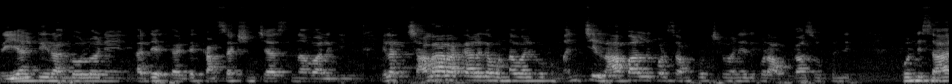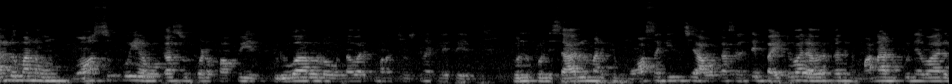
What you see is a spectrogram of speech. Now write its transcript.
రియాలిటీ రంగంలోని అదే అంటే కన్‌స్ట్రక్షన్ చేస్తున్న వాళ్ళకి, ఇలా చాలా రకాలుగా ఉన్న వాళ్ళకి ఒక మంచి లాభాలను కూడా సమకూర్చడం అనేది కూడా అవకాశం ఉంటుంది. కొన్నిసార్లు మనం మోసపోయే అవకాశం కూడా పాపం గురువారంలో ఉన్న వరకు మనం చూసుకున్నట్లయితే కొన్ని కొన్ని సార్లు మనకి మోసగించే అవకాశాలు అంటే బయట వారు ఎవరు కదండి మన అనుకునే వారి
